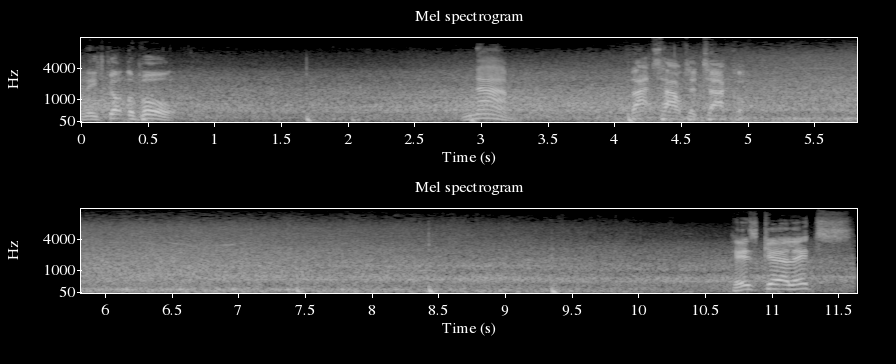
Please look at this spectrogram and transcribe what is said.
and he's got the ball. Nam. That's how to tackle. Here's Gerlitz.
